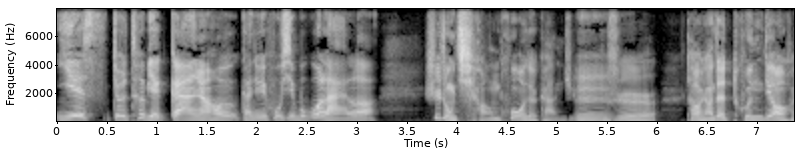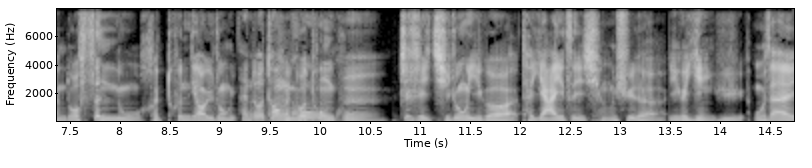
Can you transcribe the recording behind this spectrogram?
噎死，就是特别干，然后感觉呼吸不过来了。是一种强迫的感觉，嗯就是他好像在吞掉很多愤怒和吞掉一种很多痛苦，很多痛苦嗯这是其中一个他压抑自己情绪的一个隐喻。我在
